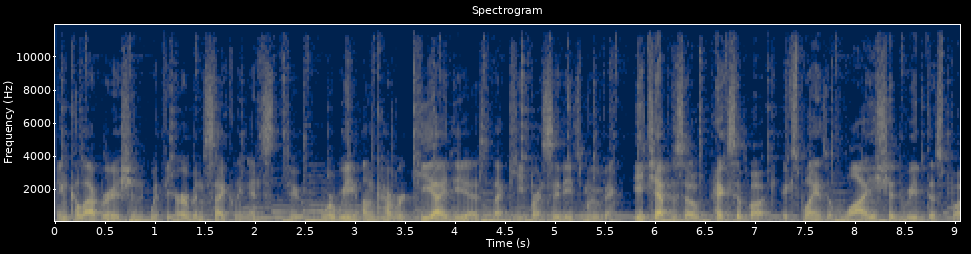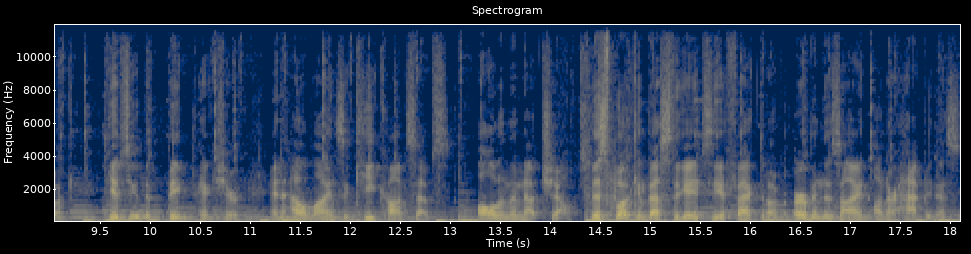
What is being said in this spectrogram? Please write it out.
in collaboration with the Urban Cycling Institute, where we uncover key ideas that keep our cities moving. Each episode picks a book, explains why you should read this book, gives you the big picture, and outlines the key concepts all in a nutshell. This book investigates the effect of urban design on our happiness,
